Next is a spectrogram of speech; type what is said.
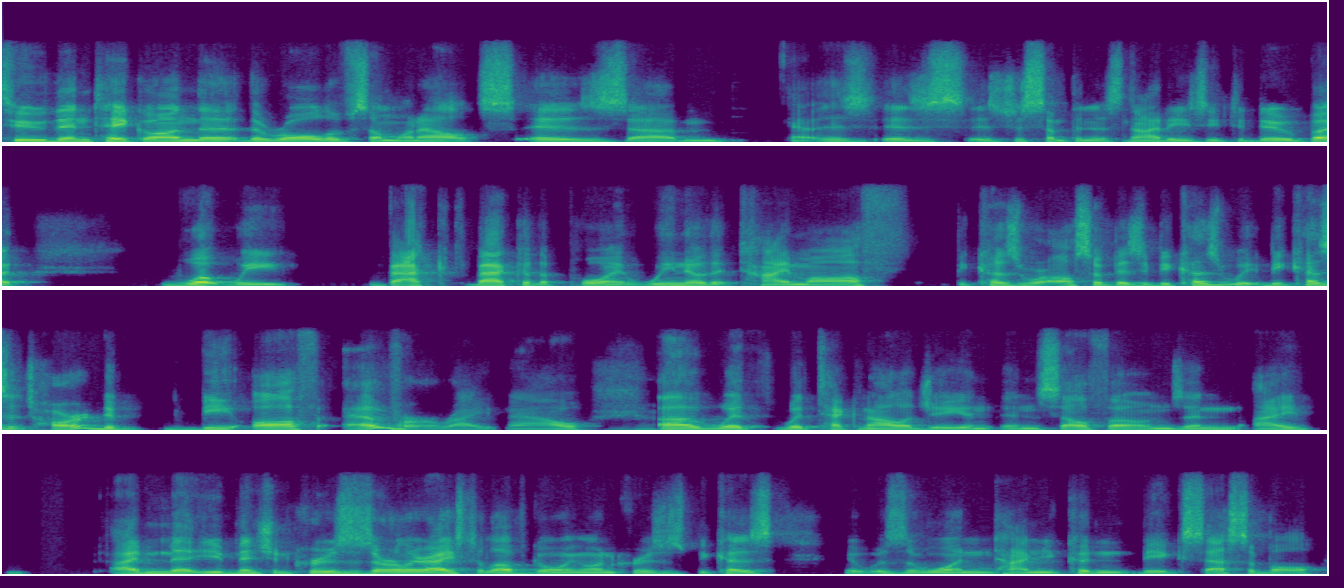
to then take on the the role of someone else is um is is is just something that's not easy to do. But what we back back to the point, we know that time off because we're also busy because we because it's hard to be off ever right now uh, with with technology and, and cell phones. And I I met you mentioned cruises earlier. I used to love going on cruises because it was the one time you couldn't be accessible.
